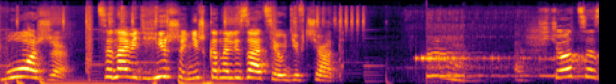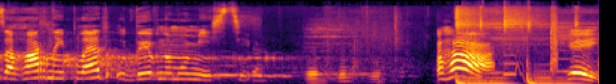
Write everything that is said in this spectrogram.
Боже, це навіть гірше, ніж каналізація у дівчат. Що це за гарний плед у дивному місці? Ага. Єй.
